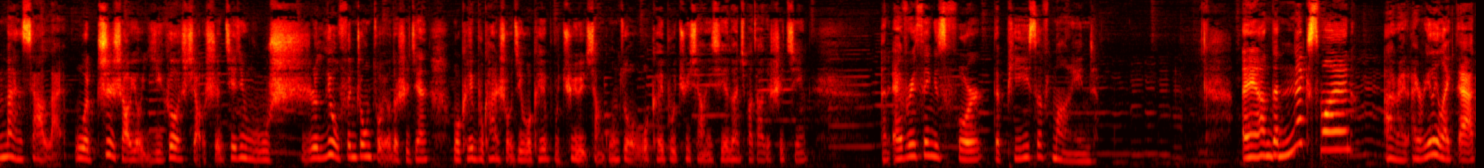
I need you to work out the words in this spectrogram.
慢下来，我至少有一个小时，接近五十六分钟左右的时间，我可以不看手机，我可以不去想工作，我可以不去想一些乱七八糟的事情。And everything is for the peace of mind. And the next one, all right, I really like that.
